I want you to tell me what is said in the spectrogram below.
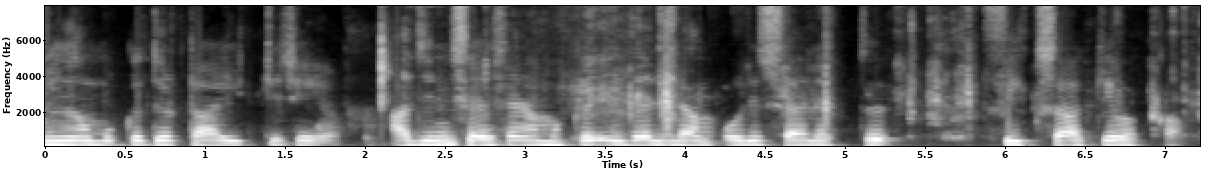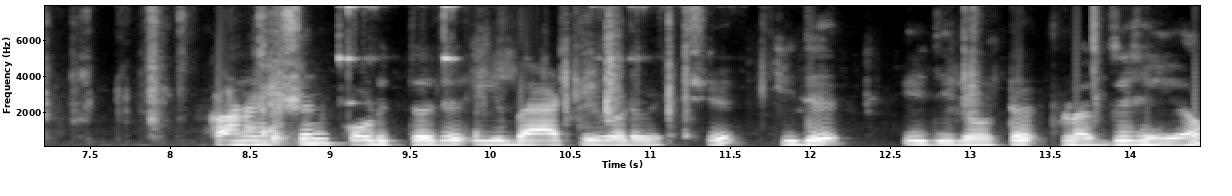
നമുക്കിത് ടൈറ്റ് ചെയ്യാം. അതിനുശേഷം നമുക്ക് ഇതെല്ലാം ഒരു സ്ഥലത്ത് ഫിക്സ് ആക്കി വെക്കാം. കണക്ഷൻ കൊടുത്തത് ഈ ബാറ്ററി ഇവിടെ വെച്ച് ഇത് ഇതിലോട്ട് പ്ലഗ് ചെയ്യാം.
